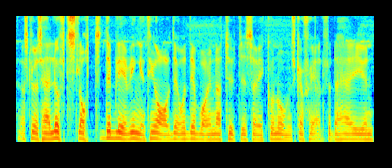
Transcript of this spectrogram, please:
jag skulle säga luftslott. Det blev ingenting av det och det var ju naturligtvis av ekonomiska skäl. För det här är ju en,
